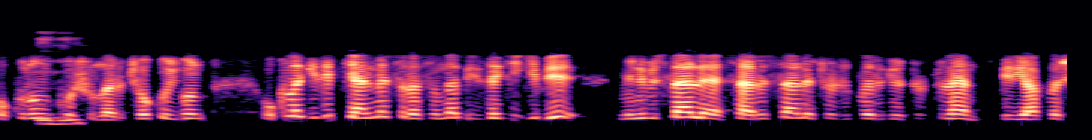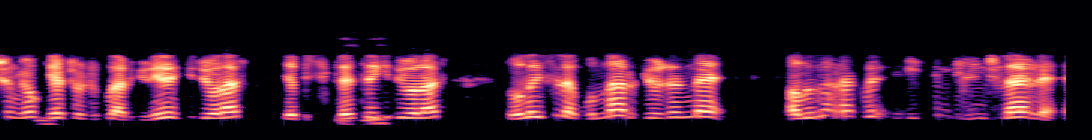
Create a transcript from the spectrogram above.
Okulun hı hı. koşulları çok uygun. Okula gidip gelme sırasında bizdeki gibi minibüslerle, servislerle çocukları götürtülen bir yaklaşım yok. Ya çocuklar yürüyerek gidiyorlar ya bisikletle gidiyorlar. Dolayısıyla bunlar göz önüne alınarak ve eğitim bilincilerle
